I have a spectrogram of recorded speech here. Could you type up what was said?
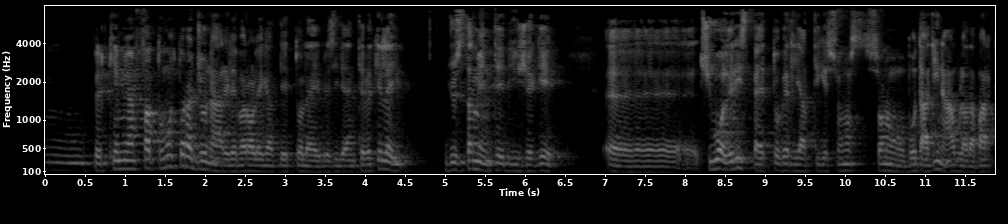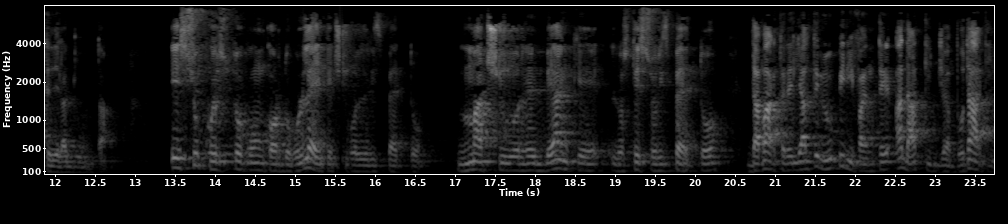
mh, perché mi hanno fatto molto ragionare le parole che ha detto lei, Presidente, perché lei giustamente dice che eh, ci vuole rispetto per gli atti che sono, sono votati in aula da parte della Giunta. E su questo concordo con lei che ci vuole rispetto, ma ci vorrebbe anche lo stesso rispetto da parte degli altri gruppi di fronte ad atti già votati,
